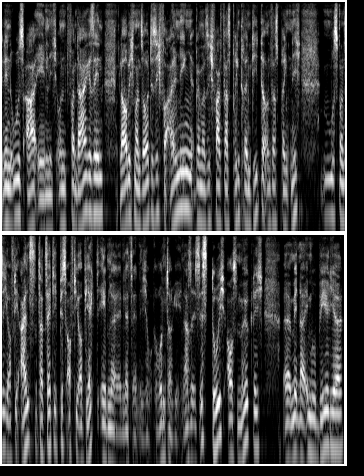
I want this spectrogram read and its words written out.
in den USA ähnlich. Und von daher gesehen, glaube ich, man sollte sich vor allen Dingen, wenn man sich fragt, was bringt Rendite und was bringt nicht, muss man sich auf die Einzelnen tatsächlich bis auf die Objektebene letztendlich runtergehen. Also es ist durchaus möglich, äh, mit einer Immobilie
